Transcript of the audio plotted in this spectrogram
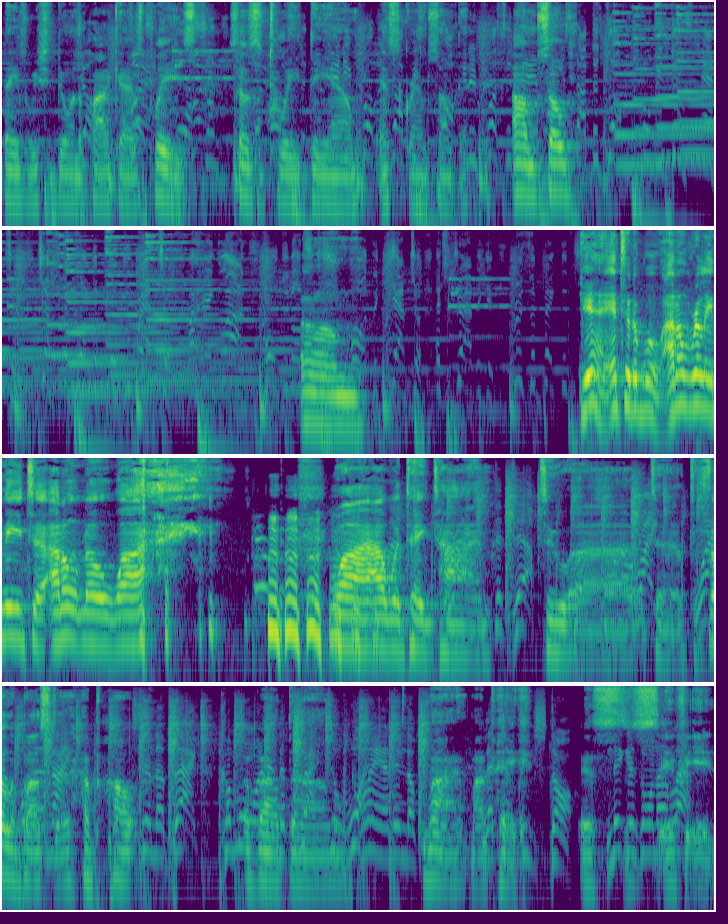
things we should do on the podcast, please send us a tweet, DM, Instagram, something. Um, so um yeah into the womb i don't really need to i don't know why why i would take time to uh to, to filibuster about about um my my pick. It's, if it,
